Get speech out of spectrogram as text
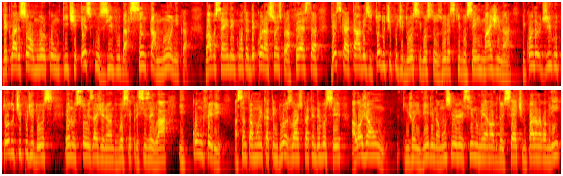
Declare o seu amor com um kit exclusivo da Santa Mônica. Lá você ainda encontra decorações para festa, descartáveis e todo tipo de doce e gostosuras que você imaginar. E quando eu digo todo tipo de doce, eu não estou exagerando. Você precisa ir lá e conferir. A Santa Mônica tem duas lojas para atender você. A loja 1, aqui em Joinville, na Monsenhor Versino 6927, no Paranaguamirim.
